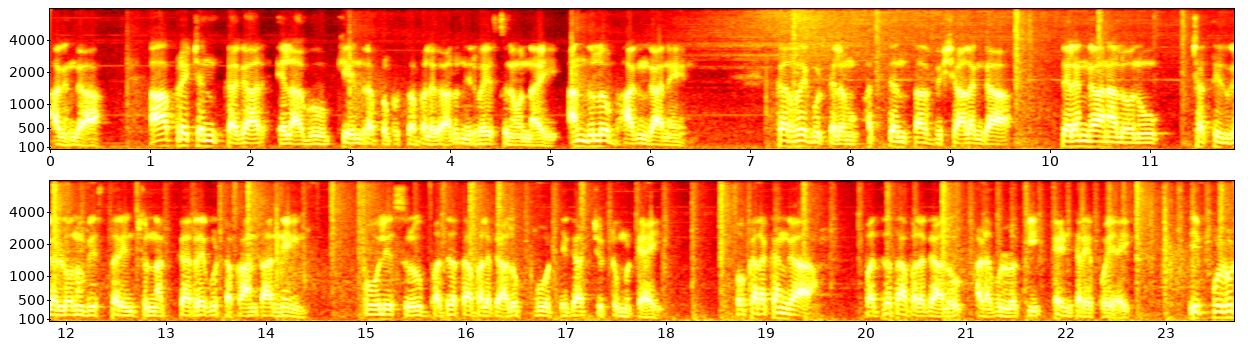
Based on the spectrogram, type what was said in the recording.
భాగంగా ఆపరేషన్ కగార్ ఎలాగూ కేంద్ర ప్రభుత్వ బలగాలు నిర్వహిస్తూనే ఉన్నాయి. అందులో భాగంగానే కర్రెగుట్టలను అత్యంత విశాలంగా తెలంగాణలోను ఛత్తీస్గఢ్లోను విస్తరించున్న కర్రెగుట్ట ప్రాంతాన్ని పోలీసులు భద్రతా బలగాలు పూర్తిగా చుట్టుముట్టాయి. ఒక రకంగా భద్రతా బలగాలు అడవుల్లోకి ఎంటర్ అయిపోయాయి. ఇప్పుడు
